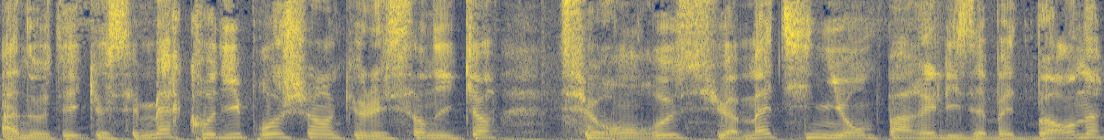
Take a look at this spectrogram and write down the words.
À noter que c'est mercredi prochain que les syndicats seront reçus à Matignon par Elisabeth Borne.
